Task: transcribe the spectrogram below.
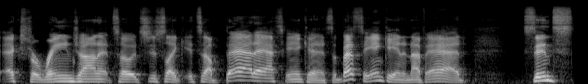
extra range on it. So it's just like it's a badass hand cannon. It's the best hand cannon I've had since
